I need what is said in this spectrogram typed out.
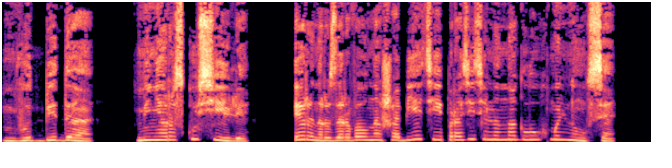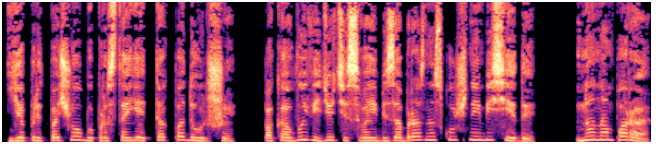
Вот беда. Меня раскусили. Эрен разорвал наше объятие и поразительно нагло ухмыльнулся. Я предпочел бы простоять так подольше, пока вы ведете свои безобразно скучные беседы. Но нам пора.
